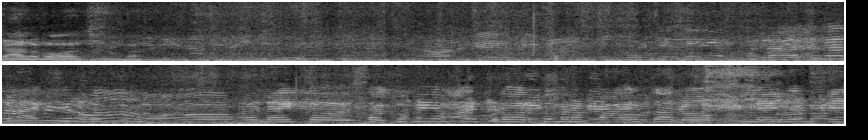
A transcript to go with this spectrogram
చాలా బాగా వచ్చింది లైక్ సగ్గుబియ్యం ఇప్పటి వరకు మన పాయసాలు లేదంటే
